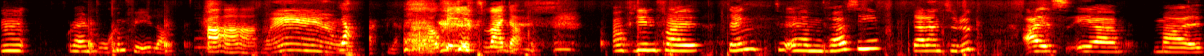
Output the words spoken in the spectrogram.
Mm, Oder ein Buch im Fehler. Hahaha. Ja. Ja, okay, jetzt weiter. Auf jeden Fall denkt ähm, Percy daran zurück, als er mal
